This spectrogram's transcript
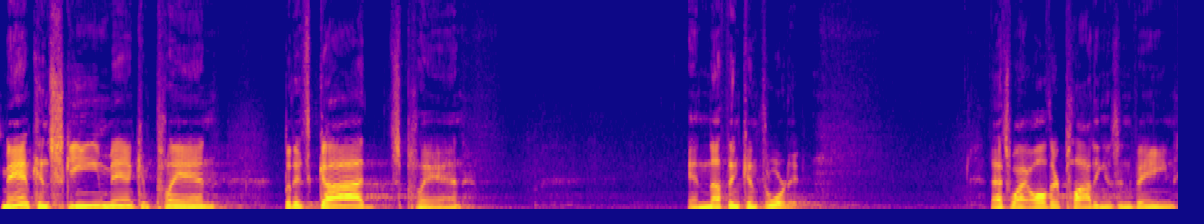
Man can scheme, man can plan, but it's God's plan, and nothing can thwart it. That's why all their plotting is in vain.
